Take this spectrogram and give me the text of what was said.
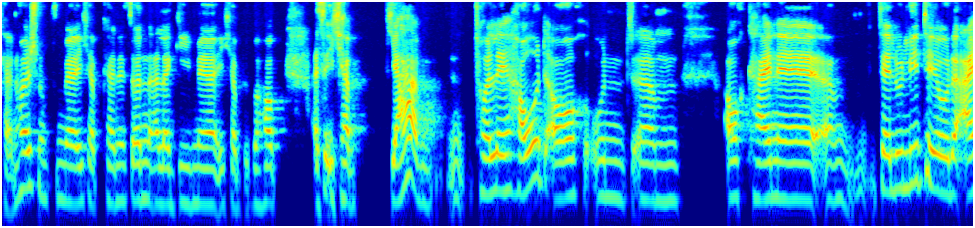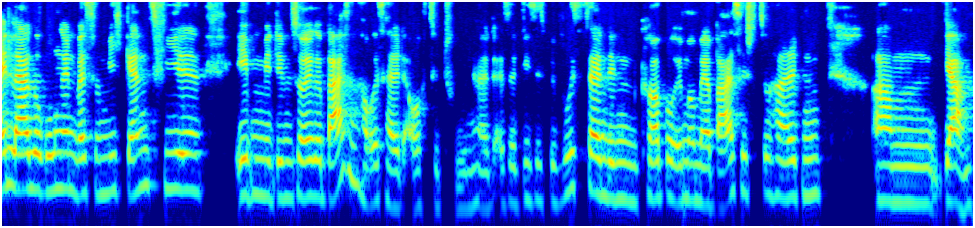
keinen Heuschnupfen mehr, ich habe keine Sonnenallergie mehr, ich habe überhaupt, also ich habe ja tolle Haut auch und ähm, auch keine ähm, Zellulite oder Einlagerungen, was für mich ganz viel eben mit dem Säurebasenhaushalt auch zu tun hat. Also dieses Bewusstsein, den Körper immer mehr basisch zu halten. Ähm, ja,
